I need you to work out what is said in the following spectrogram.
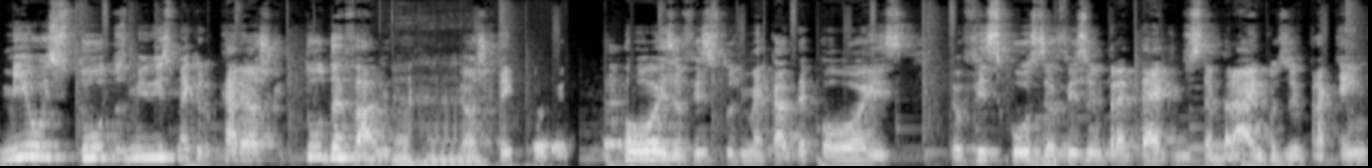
mil estudos, mil isso, mil aquilo. Cara, eu acho que tudo é válido. Uhum. Eu acho que tem depois, eu fiz estudo de mercado depois, eu fiz cursos, eu fiz o Empretec do Sebrae, inclusive para quem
